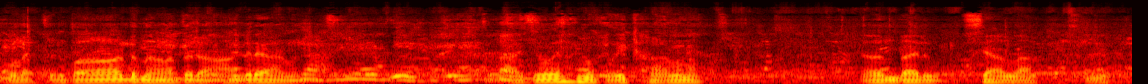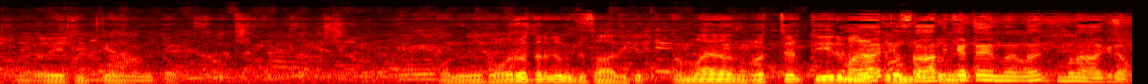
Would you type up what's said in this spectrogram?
നമ്മളെ ഒരുപാട് നാളത്തെ ഒരു ആഗ്രഹമാണ്. താജ്മഹൽ ഒന്ന് പോയി കാണണം. അതെന്തായാലും ഇൻഷാല്ല നിറവേറ്റിരിക്കുകയാണ് കേട്ടോ അപ്പോൾ നിങ്ങൾക്ക് ഓരോരുത്തർക്കും ഇത് സാധിക്കും. നമ്മളതിനകത്ത് ഉറച്ചൊരു തീരുമാനത്തിൽ അപ്പൊ സാധിക്കട്ടെ എന്നുള്ള നമ്മളെ ആഗ്രഹം.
